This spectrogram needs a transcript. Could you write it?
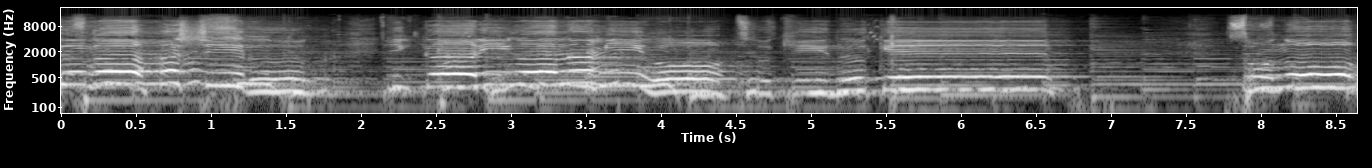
風が走る。光が波を突き抜け。その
